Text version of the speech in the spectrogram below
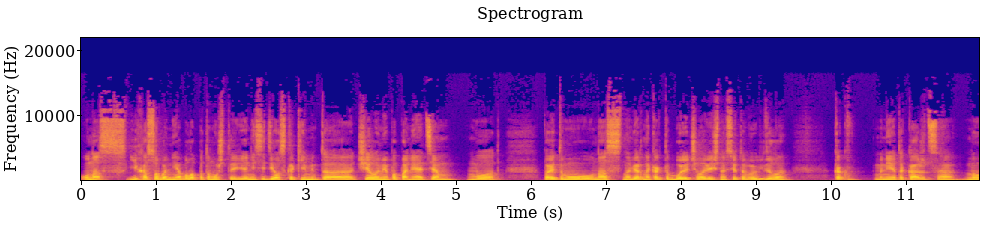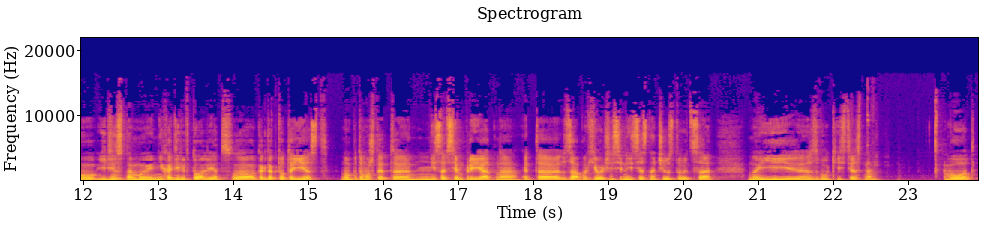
у нас их особо не было, потому что я не сидел с какими-то челами по понятиям, вот. Поэтому у нас, наверное, как-то более человечно все это выглядело, как мне это кажется. Ну, единственное, мы не ходили в туалет, э, когда кто-то ест. Ну, потому что это не совсем приятно. Это запахи очень сильно, естественно, чувствуются. Ну и звуки, естественно. Вот.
